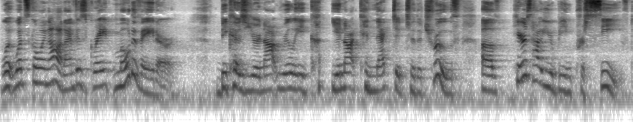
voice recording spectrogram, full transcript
What, what's going on? I'm this great motivator because you're not really you're not connected to the truth of here's how you're being perceived.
